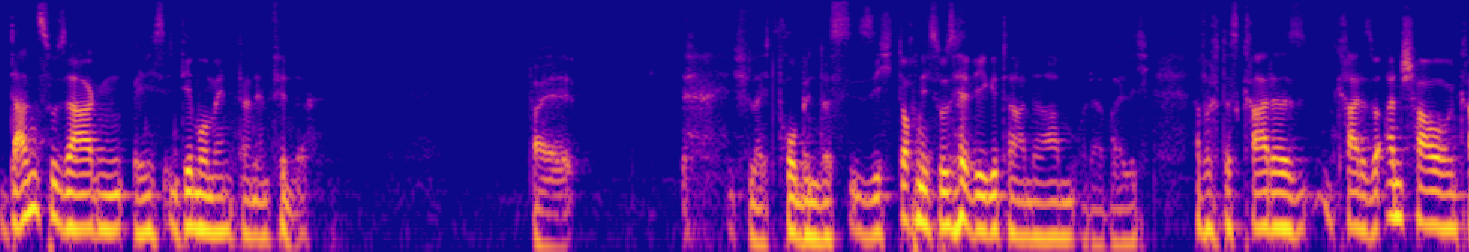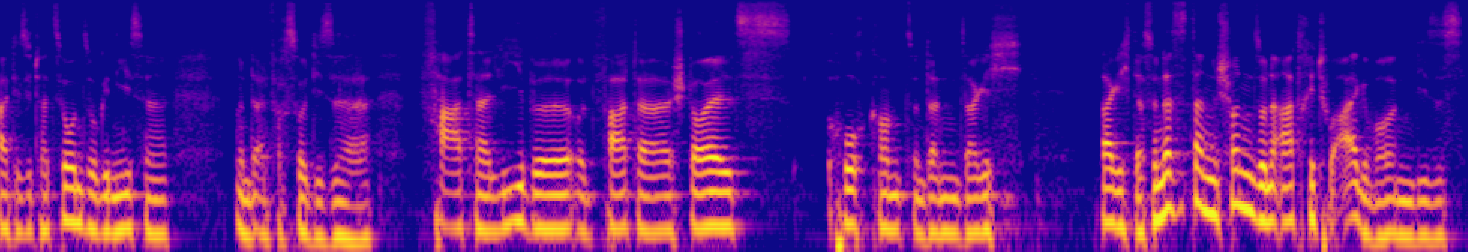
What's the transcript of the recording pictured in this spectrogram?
dann zu sagen, wenn ich es in dem Moment dann empfinde. Weil ich vielleicht froh bin, dass sie sich doch nicht so sehr wehgetan haben oder weil ich einfach das gerade so anschaue und gerade die Situation so genieße und einfach so diese Vaterliebe und Vaterstolz hochkommt und dann sage ich sage ich das und das ist dann schon so eine Art Ritual geworden dieses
